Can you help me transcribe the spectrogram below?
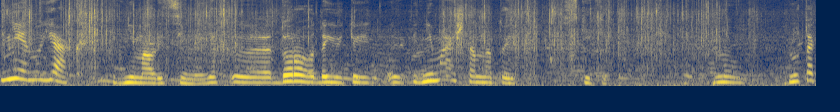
Ні, ну як піднімали ціни? Як е, дорого дають, ти піднімаєш там на той скільки? Ну, ну так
